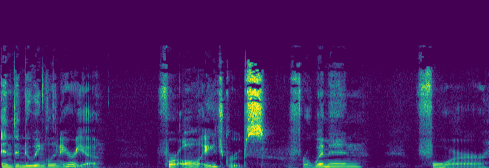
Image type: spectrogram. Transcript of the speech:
in the New England area for all age groups for women, for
